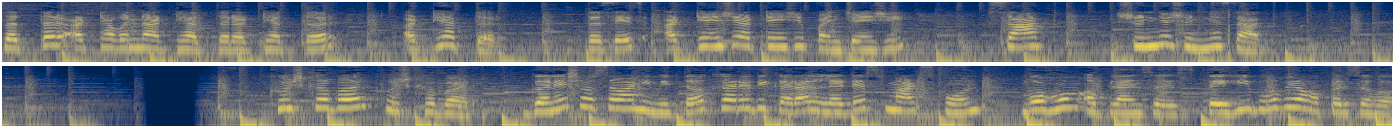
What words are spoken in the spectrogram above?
सत्तर अठ्ठावन्न अठ्ठ्याहत्तर अठ्ठ्याहत्तर अठ्ठ्याहत्तर तसेच अठ्ठ्याऐंशी अठ्ठ्याऐंशी पंच्याऐंशी सात शून्य शून्य सात. खुशखबर खुशखबर. गणेशोत्सवानिमित्त खरेदी करा लेटेस्ट स्मार्टफोन व होम अप्लायन्सेस तेही भव्य ऑफरसह.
